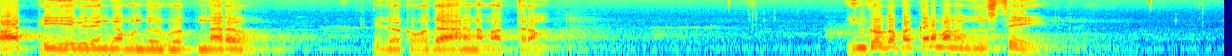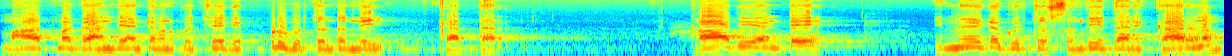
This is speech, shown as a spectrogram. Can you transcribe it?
పార్టీ ఏ విధంగా ముందుకు పోతున్నారో ఇది ఒక ఉదాహరణ మాత్రం. ఇంకొక పక్కన మనం చూస్తే మహాత్మా గాంధీ అంటే మనకు వచ్చేది ఎప్పుడు గుర్తుంటుంది? ఖద్దర్. ఖాదీ అంటే ఇమ్మీడియట్గా గుర్తొస్తుంది. దానికి కారణం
